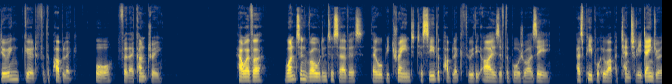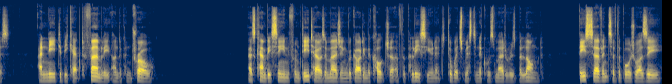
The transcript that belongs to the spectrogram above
doing good for the public or for their country. However, once enrolled into service, they will be trained to see the public through the eyes of the bourgeoisie, as people who are potentially dangerous and need to be kept firmly under control. As can be seen from details emerging regarding the culture of the police unit to which Mr. Nichols' murderers belonged, these servants of the bourgeoisie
